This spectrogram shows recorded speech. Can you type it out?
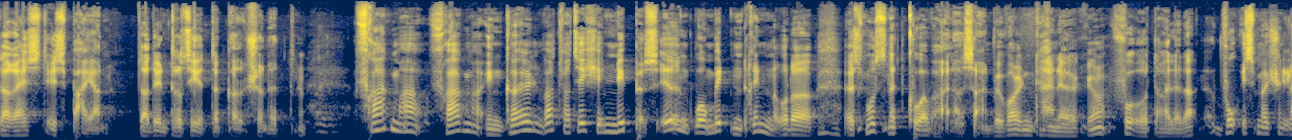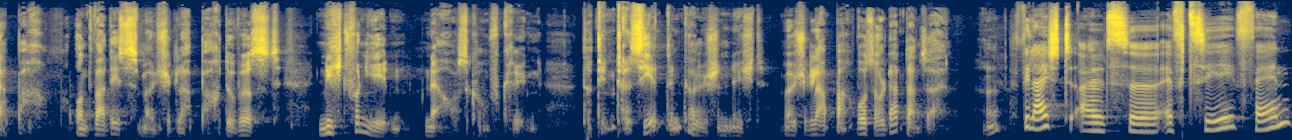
Der Rest ist Bayern. Das interessiert der Kölscher nicht. Frag mal, frag mal in Köln, was weiß ich, in Nippes, irgendwo mittendrin oder es muss nicht Chorweiler sein. Wir wollen keine ja, Vorurteile da. Wo ist Mönchengladbach? Und was ist Mönchengladbach? Du wirst nicht von jedem eine Auskunft kriegen. Das interessiert den Kölschen nicht. Mönchengladbach, wo soll das dann sein? Hm? Vielleicht als äh, FC-Fan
